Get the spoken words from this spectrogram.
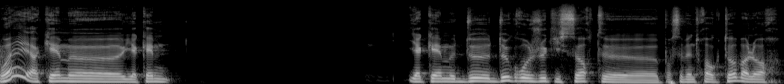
Ouais, il y a quand même, euh, il y a quand même il y a quand même deux, deux gros jeux qui sortent euh, pour ce 23 octobre. Alors,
